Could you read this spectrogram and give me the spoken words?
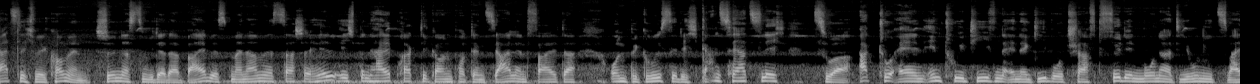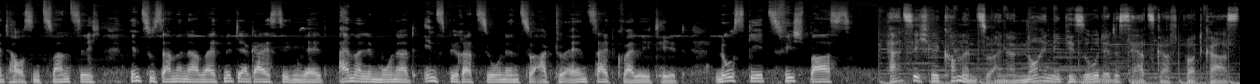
Herzlich willkommen. Schön, dass du wieder dabei bist. Mein Name ist Sascha Hill. Ich bin Heilpraktiker und Potenzialentfalter und begrüße dich ganz herzlich zur aktuellen intuitiven Energiebotschaft für den Monat Juni 2020 in Zusammenarbeit mit der geistigen Welt. Einmal im Monat Inspirationen zur aktuellen Zeitqualität. Los geht's. Viel Spaß. Herzlich willkommen zu einer neuen Episode des Herzkraft Podcasts.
